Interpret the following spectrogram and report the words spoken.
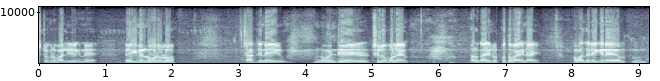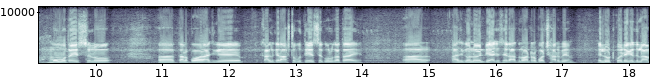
স্টকের বালি এখানে এইখানে লোড হলো। চার দিন এই নইনটি ছিল বলে আর গাড়ি লোড করতে পারি নাই। আমাদের এখানে মমতা এসেছিল তারপর আজকে কালকে রাষ্ট্রপতি এসেছে কলকাতায়। আর আজকেও নইনটি আছে, সে রাত নটার পর ছাড়বে। লোড করে রেখে দিলাম।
